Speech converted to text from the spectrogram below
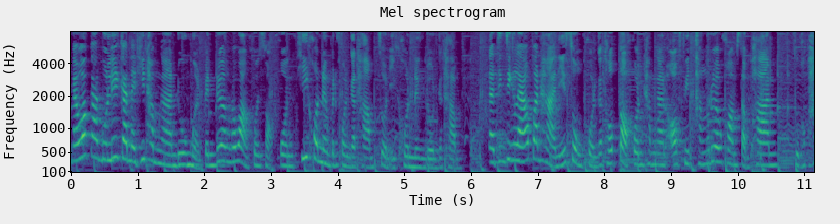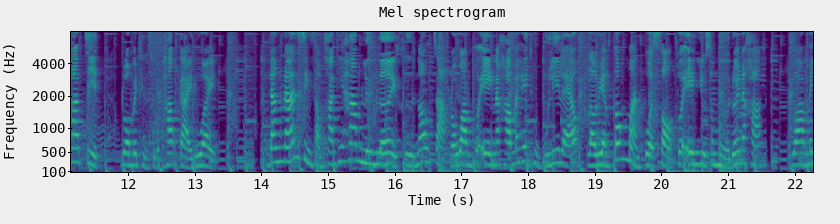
แม้ว่าการบูลลี่กันในที่ทำงานดูเหมือนเป็นเรื่องระหว่างคนสองคนที่คนหนึงเป็นคนกระทำส่วนอีกคนหนึงโดนกระทำแต่จริง ๆ แล้วปัญหานี้ส่งผลกระทบต่อคนทำงานออฟฟิศทั้งเรื่องความสัมพันธ์ สุขภาพจิต รวมไปถึงสุขภาพกายด้วยดังนั้นสิ่งสำคัญที่ห้ามลืมเลย คือนอกจากระวังตัวเองนะคะ ไม่ให้ถูกบูลลี่แล้ว เรายังต้องหมั่นตรวจสอบตัวเองอยู่เสมอด้วยนะคะ ว่าไม่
